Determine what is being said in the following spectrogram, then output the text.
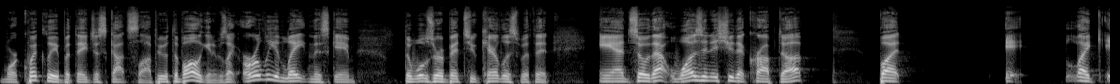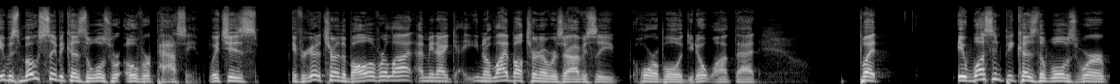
more quickly, but they just got sloppy with the ball again. It was like early and late in this game, the Wolves were a bit too careless with it. And so that was an issue that cropped up, but it, like it was mostly because the Wolves were overpassing, which is if you're going to turn the ball over a lot, I mean, I you know, live ball turnovers are obviously horrible and you don't want that. But it wasn't because the Wolves were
